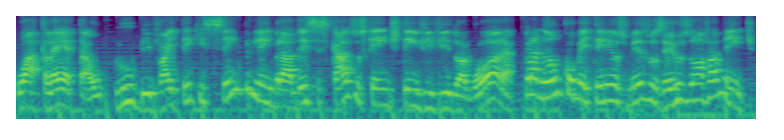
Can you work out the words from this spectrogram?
o atleta, o clube, vai ter que sempre lembrar desses casos que a gente tem vivido agora para não cometerem os mesmos erros novamente.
